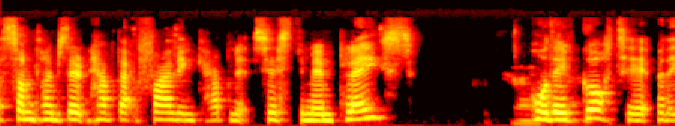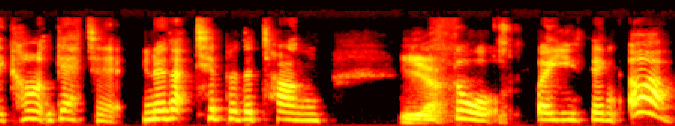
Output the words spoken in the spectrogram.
sometimes don't have that filing cabinet system in place, okay. or they've got it, but they can't get it. You know, that tip of the tongue yeah. thought where you think, oh,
